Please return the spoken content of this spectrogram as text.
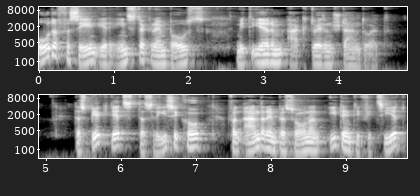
oder versehen ihre Instagram-Posts mit ihrem aktuellen Standort. Das birgt jetzt das Risiko, von anderen Personen identifiziert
